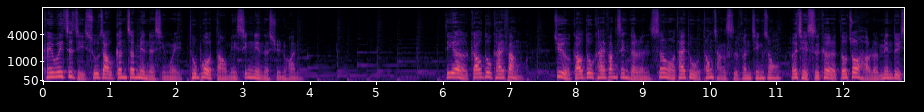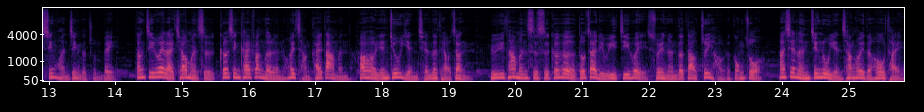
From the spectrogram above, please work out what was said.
可以为自己塑造更正面的行为，突破倒霉信念的循环。第二，高度开放。具有高度开放性的人，生活态度通常十分轻松，而且时刻都做好了面对新环境的准备。当机会来敲门时，个性开放的人会敞开大门，好好研究眼前的挑战。由于他们时时刻刻都在留意机会，所以能得到最好的工作。那些能进入演唱会的后台，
